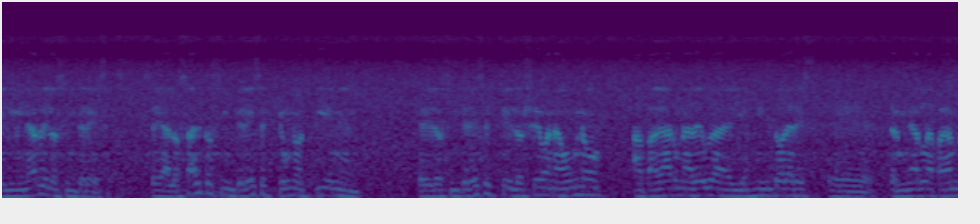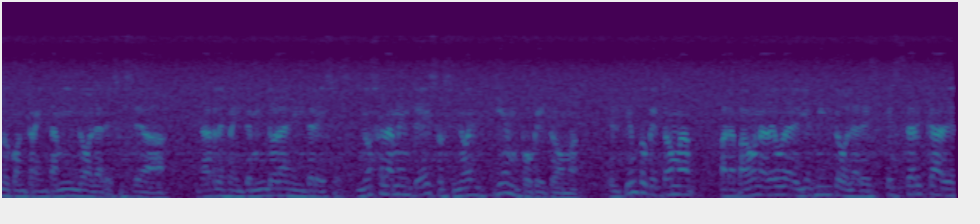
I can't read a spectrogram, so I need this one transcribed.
eliminarle los intereses, o sea, los altos intereses que uno tiene, eh, los intereses que lo llevan a uno a pagar una deuda de 10 mil dólares, eh, terminarla pagando con 30 mil dólares, o sea, darles 20 mil dólares de intereses. No solamente eso, sino el tiempo que toma. El tiempo que toma para pagar una deuda de 10 mil dólares es cerca de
